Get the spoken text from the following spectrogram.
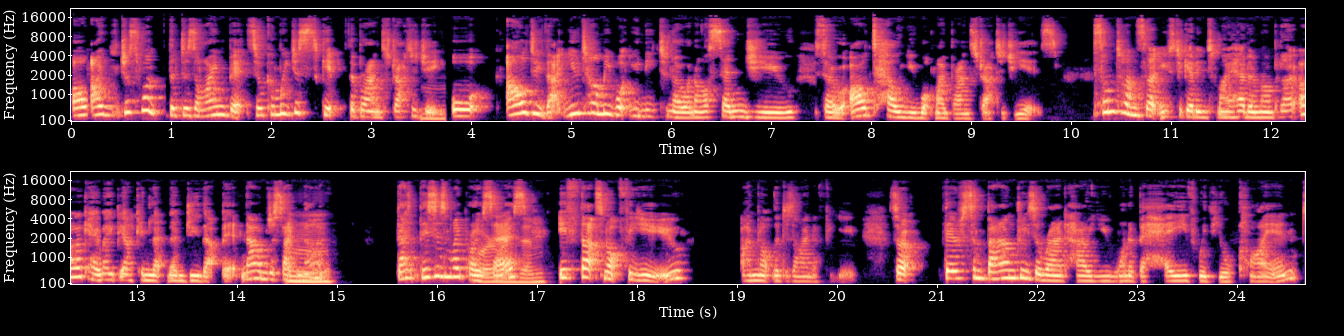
oh, I just want the design bit. So can we just skip the brand strategy? Mm. Or I'll do that. You tell me what you need to know and I'll send you. So I'll tell you what my brand strategy is. Sometimes that used to get into my head and I'd be like, oh, okay, maybe I can let them do that bit. Now I'm just like, mm. no, that, this is my process. If that's not for you, I'm not the designer for you. So there are some boundaries around how you want to behave with your client.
